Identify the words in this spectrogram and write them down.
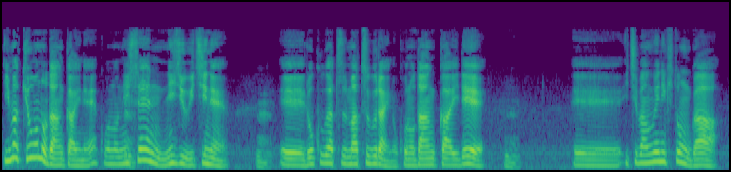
今今日の段階ねこの2021年、うん。えー6月末ぐらいのこの段階で、うんえー一番上に来とんが、うん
